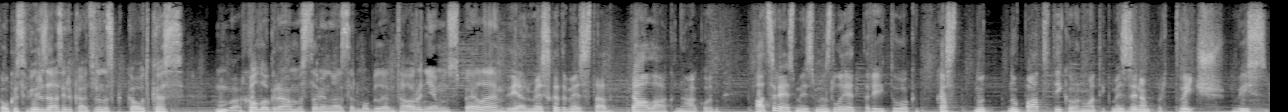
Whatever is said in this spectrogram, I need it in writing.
kaut kas virzās. Ir kāds runas, ka kaut kas hologrammas savienojas ar mobiliem tālruņiem un spēlēm. Jā, nu mēs skatāmies tādu tālāku nākotni. Atcerēsimies mazliet arī to, ka, kas nu, nu pats tikko notika. Mēs zinām par Twitch, visu,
